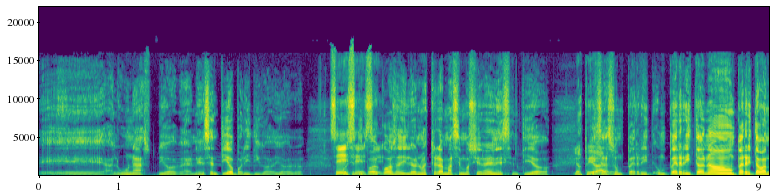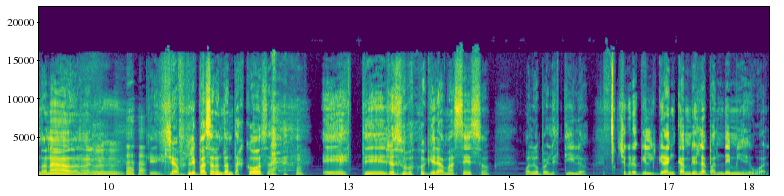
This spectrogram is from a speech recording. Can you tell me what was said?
eh, algunas, digo, en el sentido político, digo, sí, ese sí, tipo sí. de cosas, y lo nuestro era más emocional en el sentido, Los quizás un perrito, un perrito, no, un perrito abandonado, ¿no? Que- que ya le pasaron tantas cosas. Este, yo supongo que era más eso, o algo por el estilo. Yo creo que el gran cambio es la pandemia igual,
